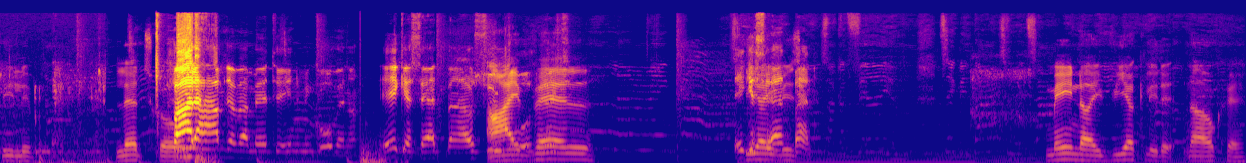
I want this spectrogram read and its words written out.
Philip. Let's go. Bare lad ham der være med, det er en af mine gode venner. Ikke Assad, men er jo sygt Ej, vel. Ikke siger I Assad, vist. mand. Mener I virkelig det? Nå, okay.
